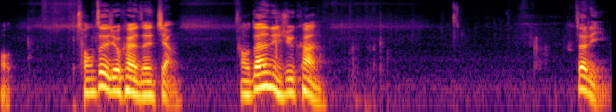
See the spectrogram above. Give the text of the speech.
好，从这里就开始在讲。好，但是你去看这里，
